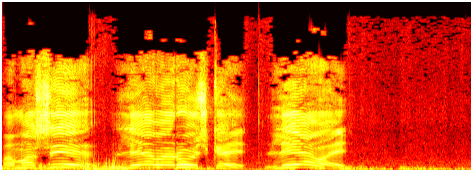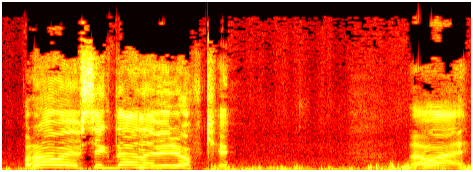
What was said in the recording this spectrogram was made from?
Помаши левой ручкой. Левой. Правая всегда на веревке. Давай.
